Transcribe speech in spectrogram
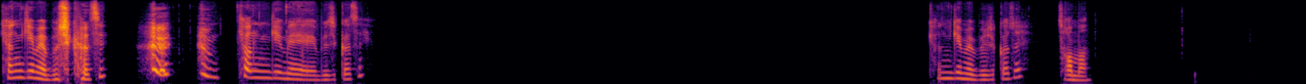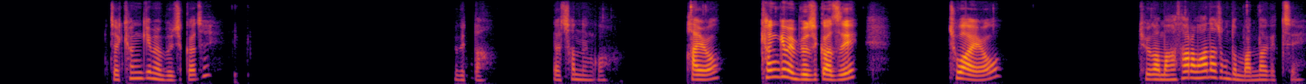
켠김에 뮤직까지? 켠김에 뮤직까지? 켠김에 뮤직까지? 잠깐만. 자, 켠김에 뮤직까지? 여기 있다. 내가 찾는 거. 가요. 켠김에 뮤직까지? 좋아요. 저희가 막 사람 하나 정도 만나겠지.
